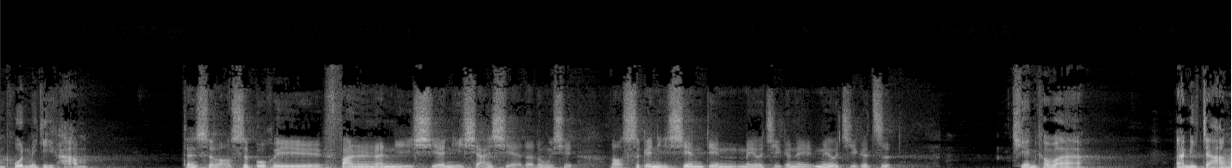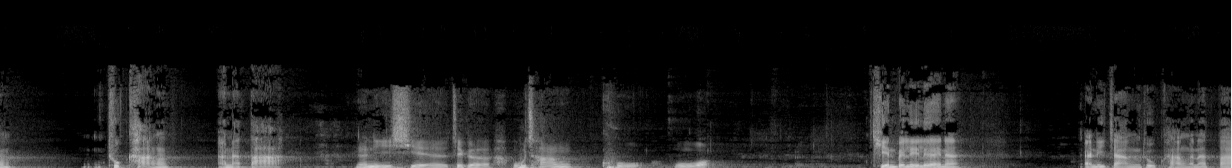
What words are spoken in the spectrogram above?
ำพูดไม่กี่คำ 但是老师不会放任让你写你想写的东西，老师给你限定没有几个内没有几个字。เขียนคำว่าอนิจจังทุกขังอนัตตา让你写这个无常苦无我。เขียนไปเรื่อยๆนะอนิจจังทุกขังอนัตตา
